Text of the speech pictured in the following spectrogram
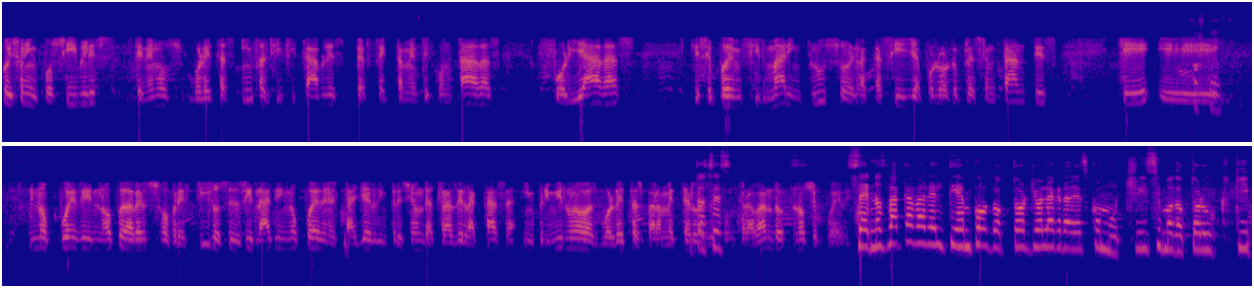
hoy son imposibles tenemos boletas infalsificables, perfectamente contadas, foliadas, que se pueden firmar incluso en la casilla por los representantes, que eh, no puede no puede haber sobretiros, es decir, alguien no puede en el taller de impresión de atrás de la casa imprimir nuevas boletas para meterlas en contrabando, no se puede. Se nos va a acabar el tiempo, doctor. Yo le agradezco muchísimo, doctor Ukip,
